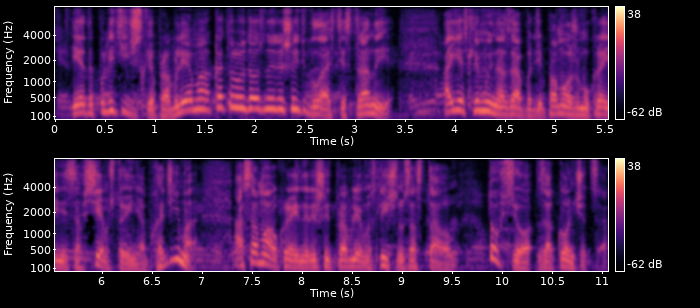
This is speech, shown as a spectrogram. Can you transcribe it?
И это политическая проблема, которую должны решить власти страны. А если мы на Западе поможем Украине со всем, что ей необходимо, а сама Украина решит проблемы с личным составом, то все закончится.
